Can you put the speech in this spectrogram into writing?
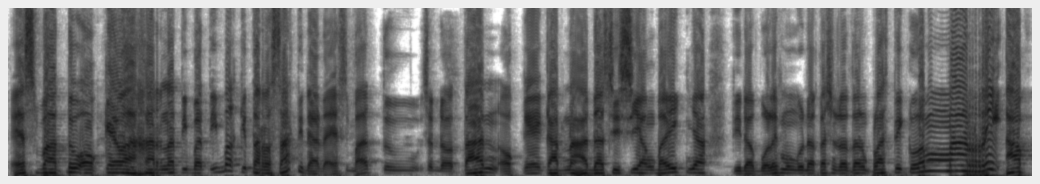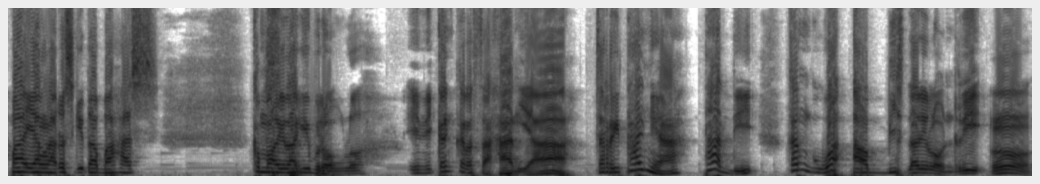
Es batu oke lah karena tiba-tiba kita resah tidak ada es batu. Sedotan oke karena ada sisi yang baiknya. Tidak boleh menggunakan sedotan plastik. Lemari apa yang harus kita bahas? Kembali lagi bro Astagfirullah. Ini kan keresahan Ya. Ceritanya tadi kan gua abis dari laundry Hmm.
